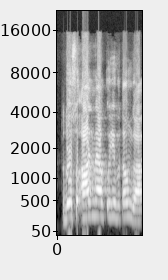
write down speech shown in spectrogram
तो दोस्तों, आज मैं आपको ये बताऊँगा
